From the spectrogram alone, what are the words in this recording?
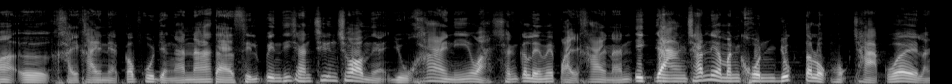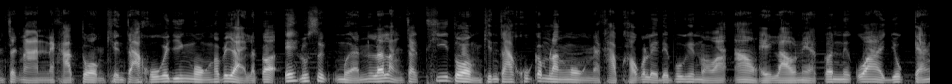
ว่าเออใครๆเนี่ยก็พูดอย่างนั้นนะ แต่ศิลปินที่ฉันชื่นชอบเนี่ยอยู่ค่ายนี้ว่ะ ฉันก็เลยไม่ไปค่ายนั้น อีกอย่างฉันเนี่ยมันคนยุคตลกหกฉากเว้ยหลังจากนั้นนะครับตัวของเคนจาคุก็ยิ่งงงเข้าไปใหญ่แล้วก็เอ๊ะรู้สึกเหมือนแล้วหลังจากที่ตัวของเคนจาคุกำลังงงนะครับเขาก็เลยได้พูดขึ้นมาว่าอ้าวไอเราเนี่ยก็นึกว่ายุคแก๊ง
